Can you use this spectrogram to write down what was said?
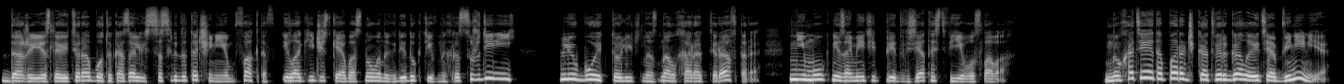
Даже если эти работы казались сосредоточением фактов и логически обоснованных дедуктивных рассуждений, любой, кто лично знал характер автора, не мог не заметить предвзятость в его словах. Но хотя эта парочка отвергала эти обвинения,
